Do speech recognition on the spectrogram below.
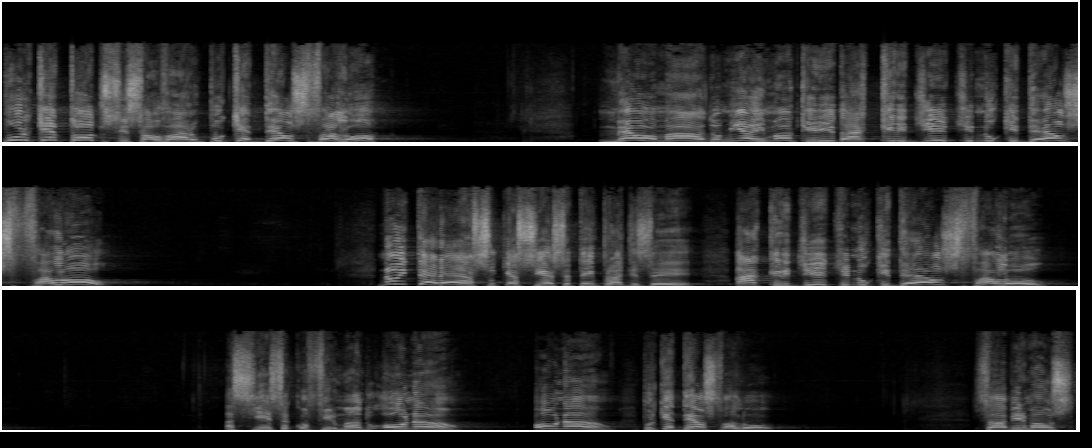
Por que todos se salvaram? Porque Deus falou. Meu amado, minha irmã querida, acredite no que Deus falou. Não interessa o que a ciência tem para dizer, acredite no que Deus falou. A ciência confirmando ou não, ou não, porque Deus falou. Sabe, irmãos,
